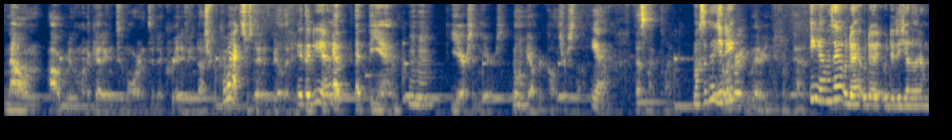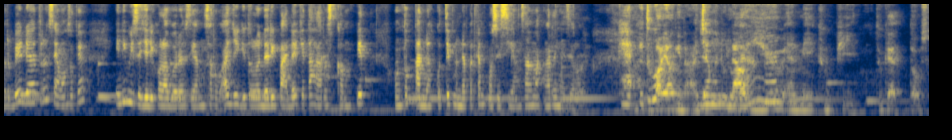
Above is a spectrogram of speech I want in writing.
now. I'm. I really want to get into more into the creative industry, Correct. sustainability. Itu and, dia. and at at the end, Mhm. Years and years, it will be agriculture stuff. Iya. That's my plan. maksudnya So jadi we're, we're in different paths. iya maksudnya udah udah udah di jalur yang berbeda terus ya maksudnya ini bisa jadi kolaborasi yang seru aja gitu loh daripada kita harus compete untuk tanda kutip mendapatkan posisi yang sama ngerti gak sih lo kayak itu bayangin aja zaman dulu now banget. you and me compete to get those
